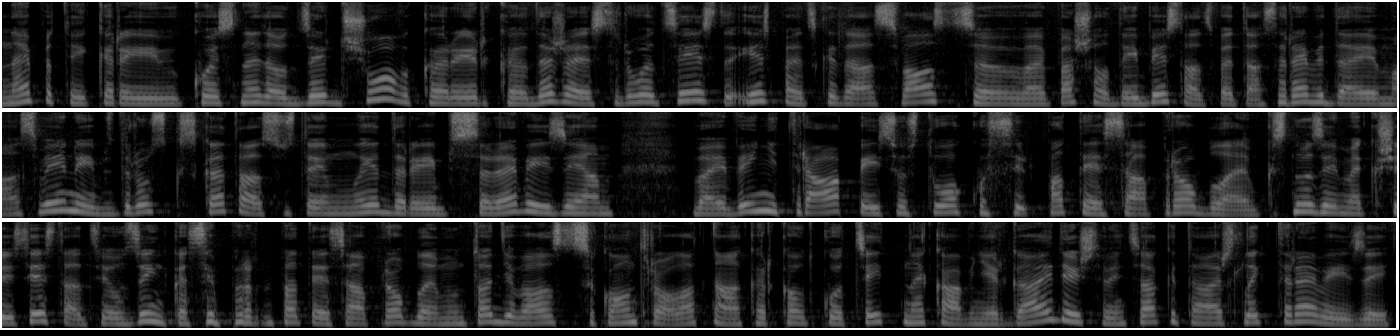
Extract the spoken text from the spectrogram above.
nepatīk, arī ko es nedaudz dzirdu šovakar, ir, ka dažreiz rodas iespējas, ka tās valsts vai pašvaldību iestādes vai tās revidējumās vienības drusku skatās uz tiem liederības revīzijām, vai viņi trāpīs uz to, kas ir patiesā problēma. Tas nozīmē, ka šīs iestādes jau zina, kas ir patiesā problēma. Un tad, ja valsts kontrole atnāk ar kaut ko citu, nekā viņi ir gaidījuši, viņi saka, ka tā ir slikta revīzija.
